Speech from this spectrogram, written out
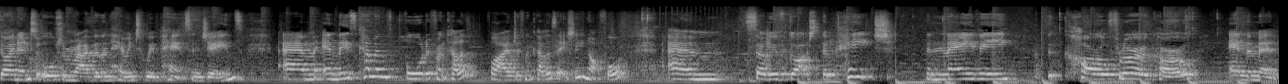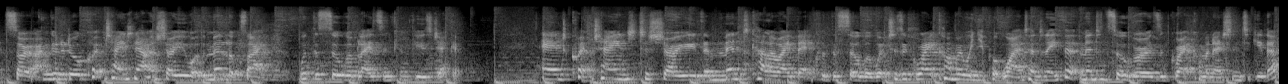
going into autumn rather than having to wear pants and jeans. Um, and these come in four different colours, five different colours actually, not four. Um, so we've got the peach, the navy, the coral, fluoro coral, and the mint. So I'm going to do a quick change now and show you what the mint looks like with the silver blazed and confused jacket. And quick change to show you the mint colorway back with the silver, which is a great combo when you put white underneath it. Mint and silver is a great combination together.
